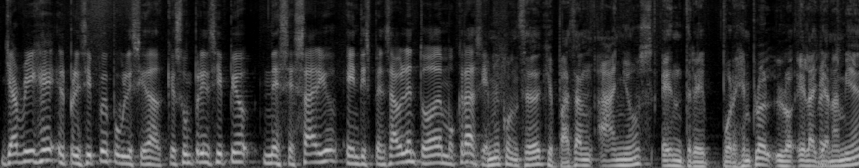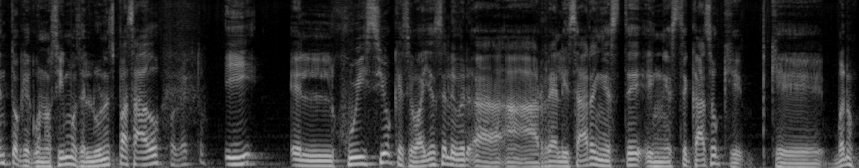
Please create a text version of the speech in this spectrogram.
ya rige el principio de publicidad, que es un principio necesario e indispensable en toda democracia. me concede que pasan años entre, por ejemplo, el allanamiento que conocimos el lunes pasado y el juicio que se vaya a, celebrar, a, realizar en este, en este caso, que, que bueno,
